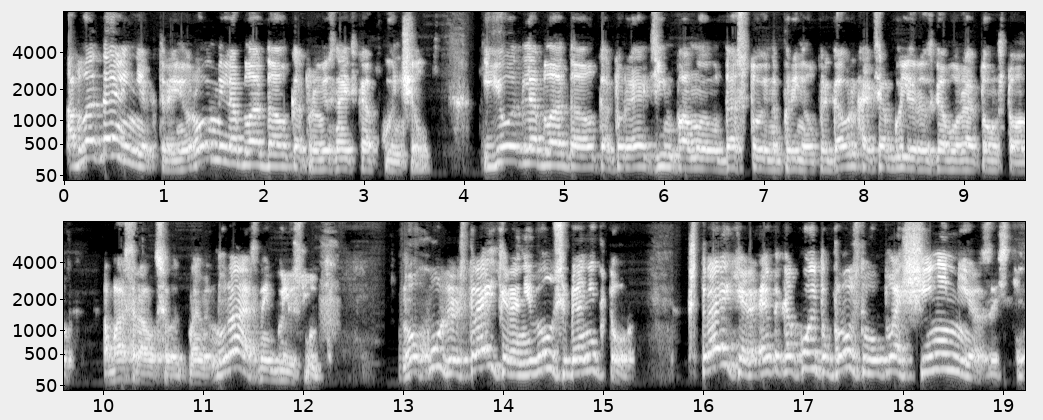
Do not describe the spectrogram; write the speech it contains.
обладали некоторые. Ромель обладал, который, вы знаете, как кончил. Йодль обладал, который один, по-моему, достойно принял приговор, хотя были разговоры о том, что он обосрался в этот момент. Ну, разные были случаи. Но хуже Штрайкера не вел себя никто. Штрайкер – это какое-то просто воплощение мерзости.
